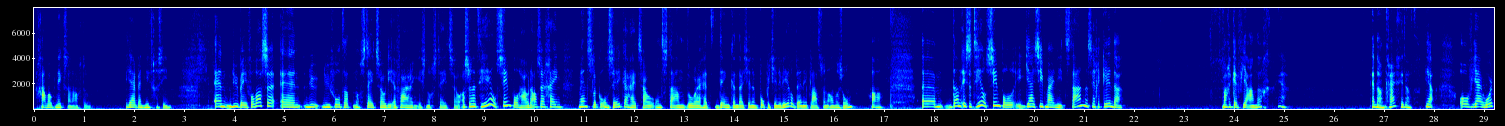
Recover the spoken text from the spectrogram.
Gaan we ook niks aan afdoen. Jij bent niet gezien. En nu ben je volwassen en nu, nu voelt dat nog steeds zo. Die ervaring is nog steeds zo. Als we het heel simpel houden, als er geen menselijke onzekerheid zou ontstaan door het denken dat je een poppetje in de wereld bent in plaats van andersom. Haha. Ehm, dan is het heel simpel. Jij ziet mij niet staan. Dan zeg ik Linda. Mag ik even je aandacht? Ja. En dan krijg je dat. Ja. Of jij hoort.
